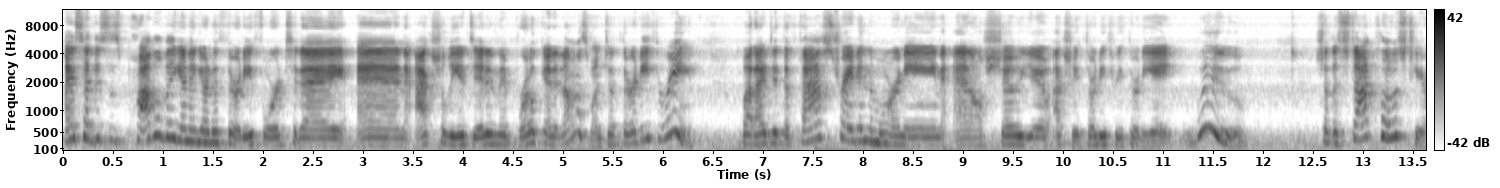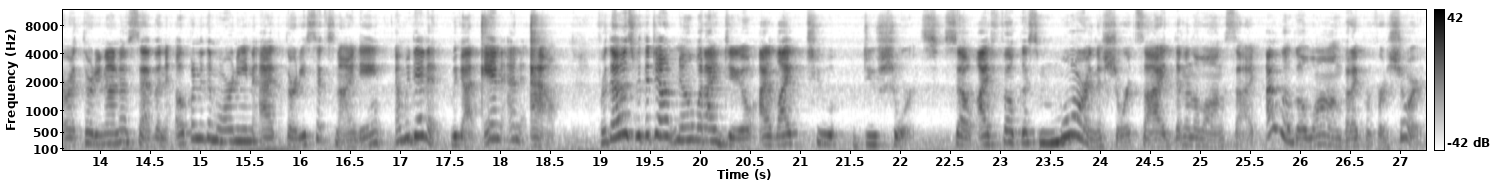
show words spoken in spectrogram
I said this is probably going to go to 34 today, and actually it did, and it broke it. It almost went to 33. But I did the fast trade in the morning, and I'll show you, actually 33.38. Woo! So the stock closed here at 39.07, opened in the morning at 36.90, and we did it. We got in and out. For those you that don't know what I do, I like to do shorts. So I focus more on the short side than on the long side. I will go long, but I prefer to short.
